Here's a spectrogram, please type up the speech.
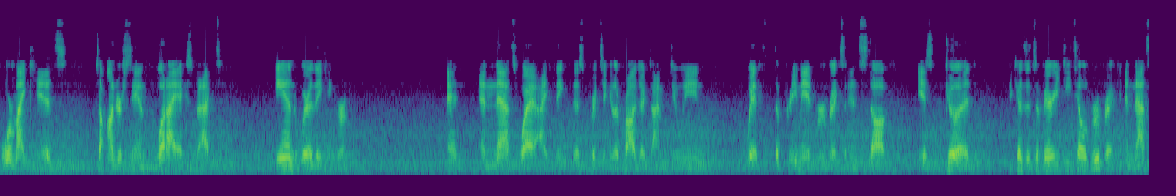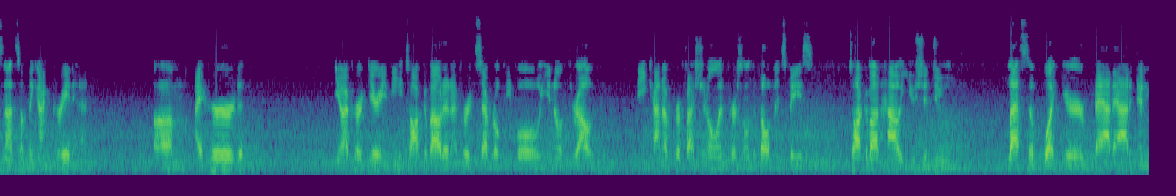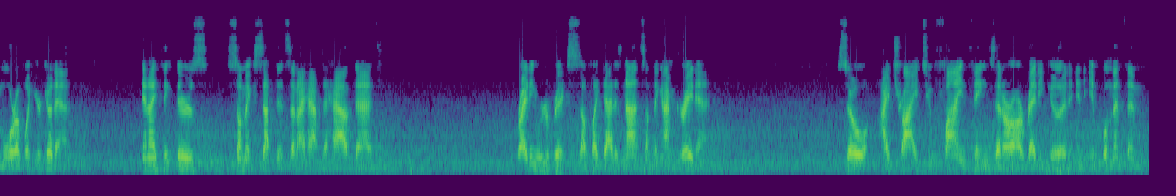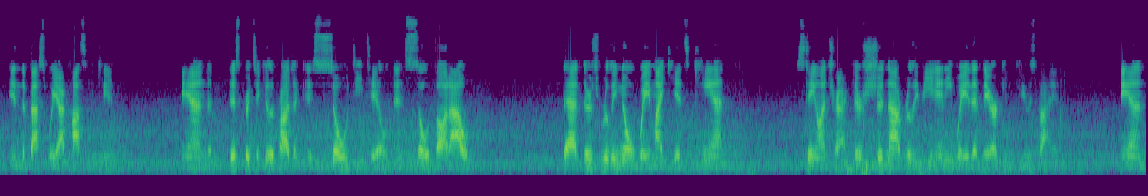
for my kids to understand what I expect and where they can grow. And and that's why I think this particular project I'm doing with the pre-made rubrics and stuff is good because it's a very detailed rubric and that's not something I'm great at. Um, I heard, you know, I've heard Gary Vee talk about it. I've heard several people, you know, throughout the kind of professional and personal development space talk about how you should do less of what you're bad at and more of what you're good at. And I think there's some acceptance that I have to have that writing rubrics, stuff like that, is not something I'm great at. So I try to find things that are already good and implement them in the best way I possibly can. And this particular project is so detailed and so thought out that there's really no way my kids can't stay on track. There should not really be any way that they are confused by it. And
